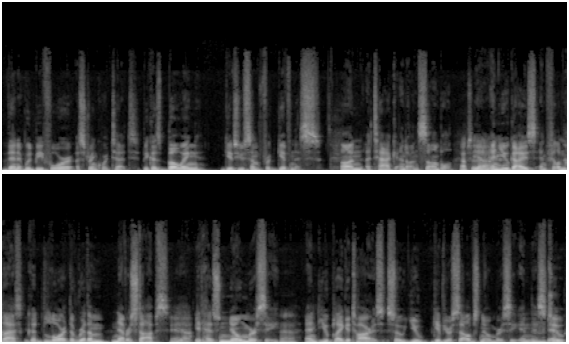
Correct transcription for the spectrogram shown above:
than it would be for a string quartet because bowing gives you some forgiveness on attack and ensemble. Absolutely. Yeah. And you guys and Philip No. Glass, good lord, the rhythm never stops. Yeah. Yeah. It has no mercy. Uh-huh. And you play guitars, so you give yourselves no mercy in this Mm. too.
